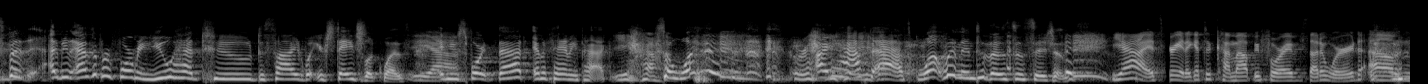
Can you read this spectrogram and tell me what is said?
but I mean, as a performer, you had to decide what your stage look was, yeah. and you sport that and a fanny pack. Yeah. So what? right. I have to ask, what went into those decisions? Yeah, it's great. I get to come out before I've said a word. Um,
